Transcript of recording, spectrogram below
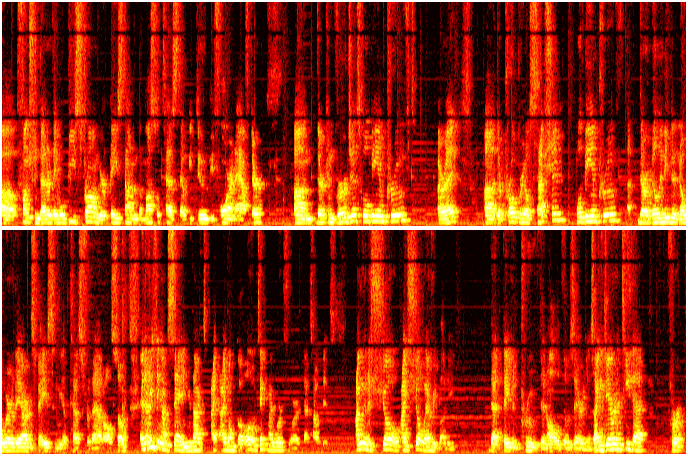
uh, function better. They will be stronger based on the muscle tests that we do before and after. Um, their convergence will be improved. All right. Uh, their proprioception will be improved, their ability to know where they are in space, and we have tests for that also. And everything I'm saying, you're not. I, I don't go, oh, take my word for it. That's how it is. I'm going to show. I show everybody that they've improved in all of those areas. I guarantee that for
